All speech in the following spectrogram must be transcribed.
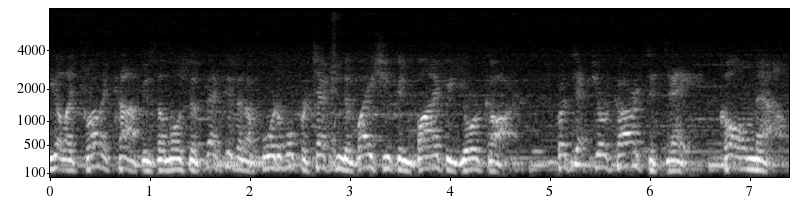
The Electronic Cop is the most effective and affordable protection device you can buy for your car. Protect your car today. Call now.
